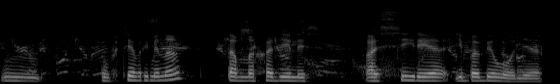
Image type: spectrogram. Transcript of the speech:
в те времена там находились Ассирия и Бабилония.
